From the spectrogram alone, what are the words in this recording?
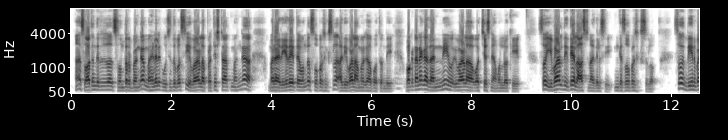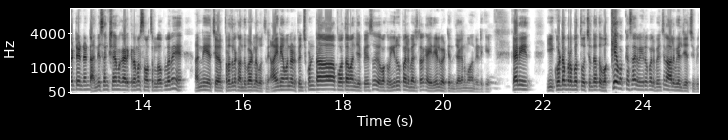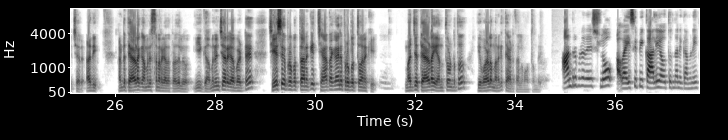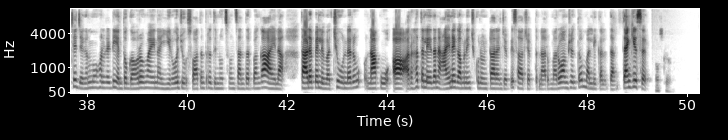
స్వాతంత్ర దినోత్సవ సందర్భంగా మహిళలకు ఉచిత బస్సు ఇవాళ ప్రతిష్టాత్మకంగా మరి అది ఏదైతే ఉందో సూపర్ సిక్స్లో అది ఇవాళ అమలు కాబోతుంది. ఒకటనే కాదు అన్నీ ఇవాళ వచ్చేసినాయి అమల్లోకి. సో ఇవాళ ఇదే లాస్ట్ నాకు తెలిసి ఇంకా సూపర్ సిక్స్లో సో దీన్ని బట్టి ఏంటంటే అన్ని సంక్షేమ కార్యక్రమాలు సంవత్సరం లోపలనే అన్ని ప్రజలకు అందుబాటులోకి వచ్చినాయి. ఆయన ఏమన్నాడు? పెంచుకుంటా పోతామని చెప్పేసి ఒక వెయ్యి రూపాయలు పెంచడానికి ఐదేళ్ళు పెట్టింది జగన్మోహన్ రెడ్డికి. కానీ ఈ కూటమి ప్రభుత్వం వచ్చిన తర్వాత ఒకే ఒక్కసారి వెయ్యి రూపాయలు పెంచి నాలుగు వేలు చేసి చూపించారు. అది అంటే తేడా గమనిస్తున్నారు కదా ప్రజలు. ఈ గమనించారు కాబట్టి చేసే ప్రభుత్వానికి చేతగాని ప్రభుత్వానికి మధ్య తేడా ఎంత ఉంటుందో ఇవాళ మనకి తేడతలం అవుతుంది ఆంధ్రప్రదేశ్లో వైసీపీ ఖాళీ అవుతుందని గమనించే జగన్మోహన్ రెడ్డి ఎంతో గౌరవమైన ఈ రోజు స్వాతంత్ర దినోత్సవం సందర్భంగా ఆయన తాడేపల్లి వచ్చి ఉండరు. నాకు ఆ అర్హత లేదని ఆయనే గమనించుకుని ఉంటారని చెప్పి సార్ చెప్తున్నారు. మరో అంశంతో మళ్ళీ కలుద్దాం. Thank you sir. నమస్కారం.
